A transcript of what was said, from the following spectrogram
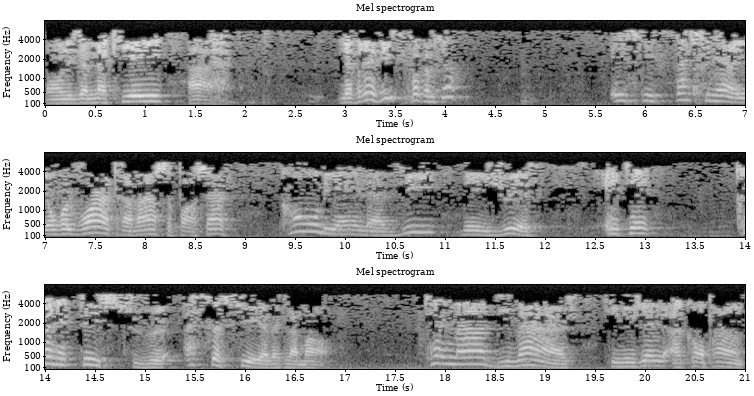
on les a maquillés. Ah, la vraie vie, c'est pas comme ça. Et ce qui est fascinant, et on va le voir à travers ce passage, combien la vie des Juifs était connectée, si tu veux, associée avec la mort. Tellement d'images qui nous aident à comprendre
